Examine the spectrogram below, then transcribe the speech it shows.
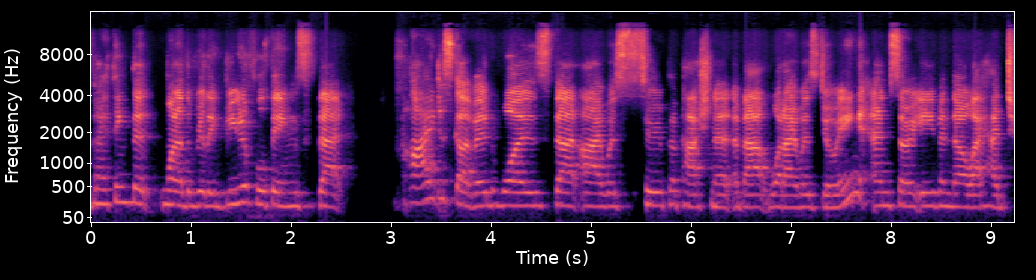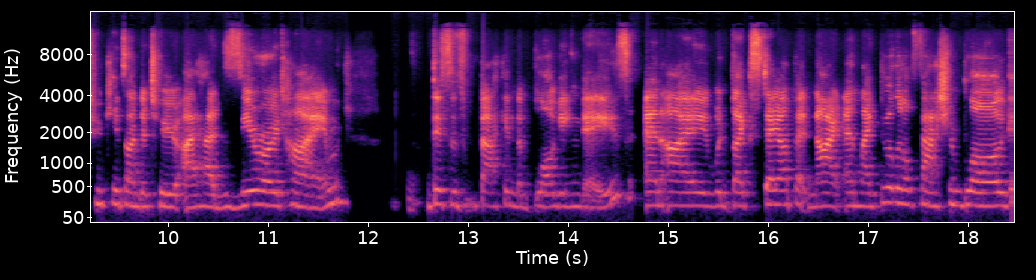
But i think that one of the really beautiful things that I discovered was that I was super passionate about what I was doing. And so, even though I had two kids under two, I had zero time. This is back in the blogging days. And I would like stay up at night and like do a little fashion blog.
